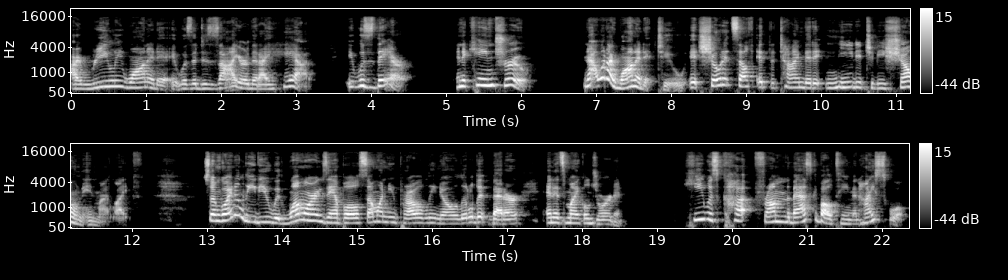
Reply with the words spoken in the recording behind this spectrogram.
I really wanted it. It was a desire that I had. It was there and it came true. Not what I wanted it to. It showed itself at the time that it needed to be shown in my life. So I'm going to leave you with one more example, someone you probably know a little bit better, and it's Michael Jordan. He was cut from the basketball team in high school.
